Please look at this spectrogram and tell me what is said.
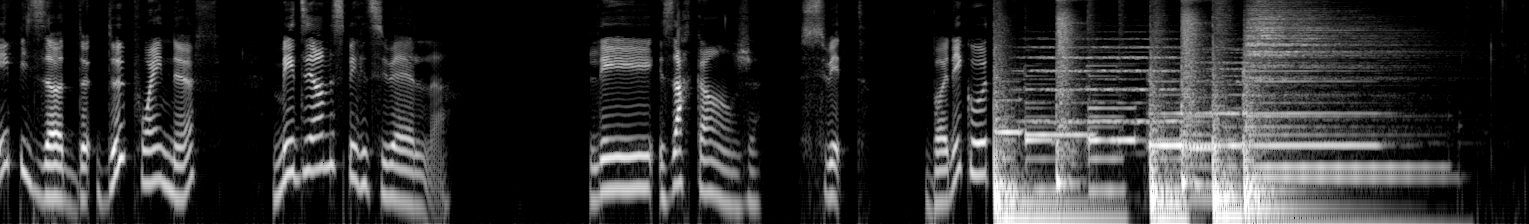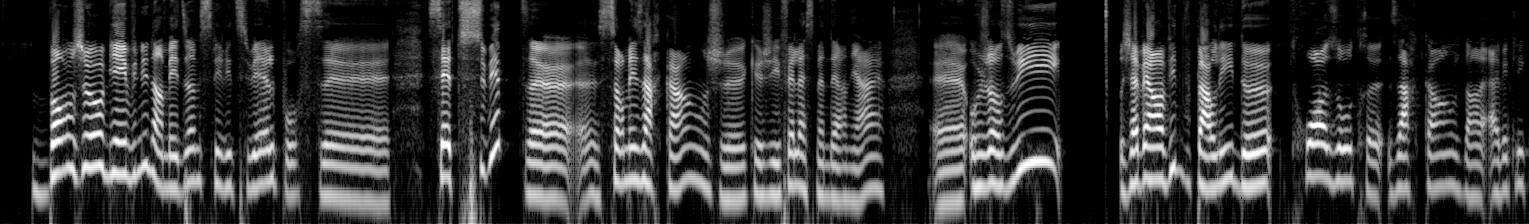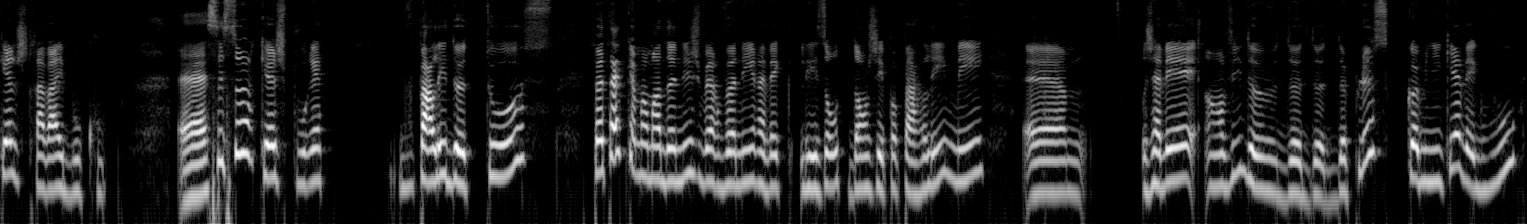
Épisode 2.9 Médium spirituel. Les archanges Suite. Bonne écoute. Bonjour, bienvenue dans Médium spirituel pour ce, cette suite euh, sur mes archanges que j'ai fait la semaine dernière. Euh, Aujourd'hui, j'avais envie de vous parler de trois autres archanges avec lesquels je travaille beaucoup. Euh, c'est sûr que je pourrais vous parler de tous. Peut-être qu'à un moment donné, je vais revenir avec les autres dont j'ai pas parlé, mais euh, j'avais envie de, de, de, de, plus communiquer avec vous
